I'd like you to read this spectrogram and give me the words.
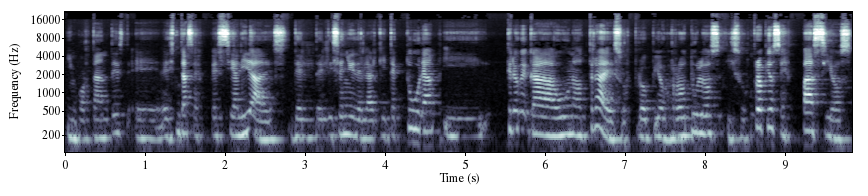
importantes eh, de distintas especialidades del, del, diseño y de la arquitectura y creo que cada uno trae sus propios rótulos y sus propios espacios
